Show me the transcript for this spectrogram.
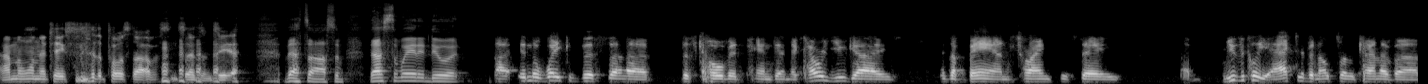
I'm the one that takes them to the post office and sends them to you. That's awesome. That's the way to do it. uh, in the wake of this uh, this COVID pandemic, how are you guys as a band trying to stay uh, musically active and also kind of uh,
